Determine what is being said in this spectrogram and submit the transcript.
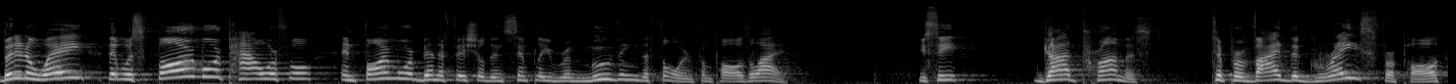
but in a way that was far more powerful and far more beneficial than simply removing the thorn from Paul's life. You see, God promised to provide the grace for Paul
